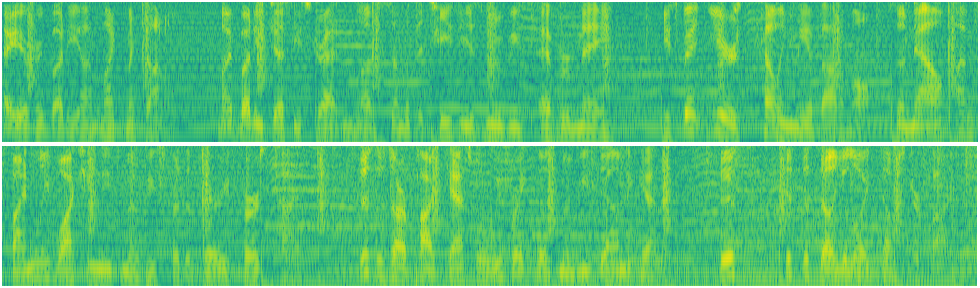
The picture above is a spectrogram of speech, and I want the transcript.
Hey everybody, I'm Mike McDonald. My buddy Jesse Stratton loves some of the cheesiest movies ever made. He spent years telling me about them all, so now I'm finally watching these movies for the very first time. This is our podcast where we break those movies down together. This is the Celluloid Dumpster Fire.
